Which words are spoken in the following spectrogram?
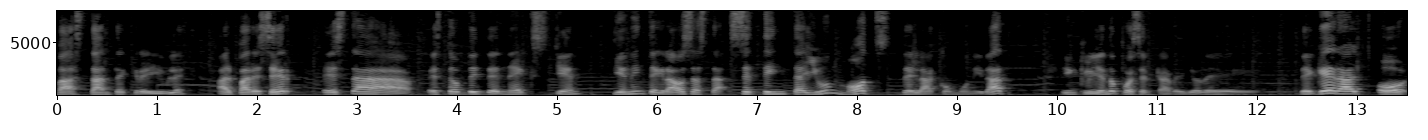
bastante creíble. Al parecer, esta, este update de Next Gen tiene integrados hasta 71 mods de la comunidad, incluyendo pues el cabello de, Geralt o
